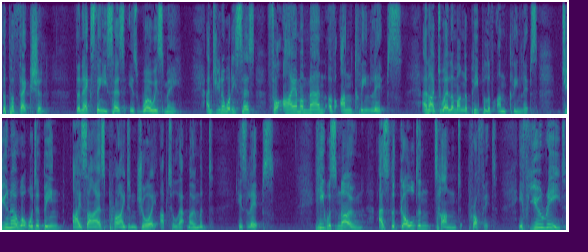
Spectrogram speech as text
the perfection, The next thing he says is, Woe is me. And do you know what he says? For I am a man of unclean lips, and I dwell among a people of unclean lips. Do you know what would have been Isaiah's pride and joy up till that moment? His lips. He was known as the golden tongued prophet. If you read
